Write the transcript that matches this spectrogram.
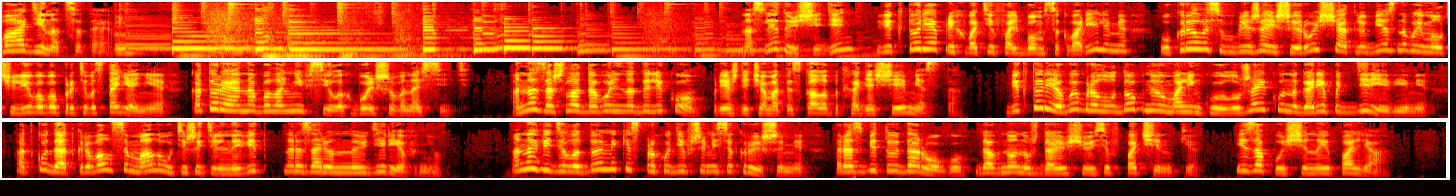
Глава одиннадцатая На следующий день Виктория, прихватив альбом с акварелями, укрылась в ближайшей роще от любезного и молчаливого противостояния, которое она была не в силах больше выносить. Она зашла довольно далеко, прежде чем отыскала подходящее место. Виктория выбрала удобную маленькую лужайку на горе под деревьями, откуда открывался малоутешительный вид на разоренную деревню. Она видела домики с прохудившимися крышами, разбитую дорогу, давно нуждающуюся в починке, и запущенные поля.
